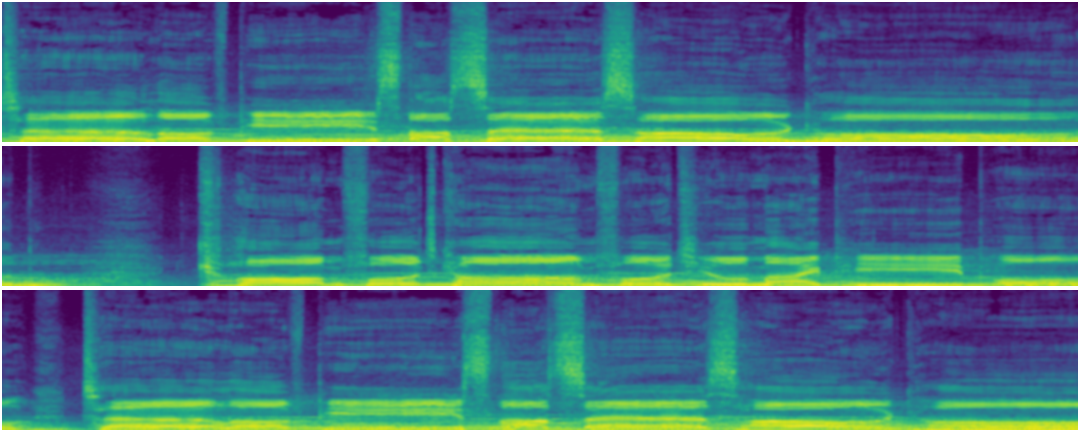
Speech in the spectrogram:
Tell of peace, thus says our God. Comfort, comfort you, my people. Tell of peace, thus says our God.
